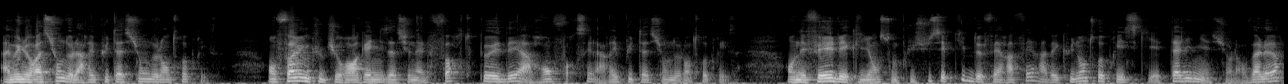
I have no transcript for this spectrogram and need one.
Amélioration de la réputation de l'entreprise. Enfin, une culture organisationnelle forte peut aider à renforcer la réputation de l'entreprise. En effet, les clients sont plus susceptibles de faire affaire avec une entreprise qui est alignée sur leurs valeurs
